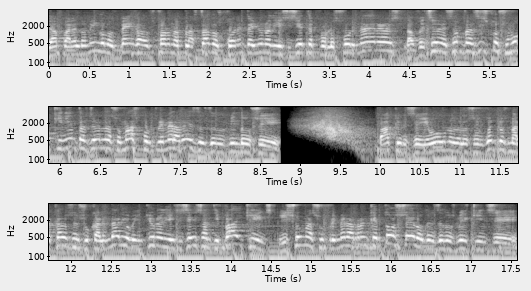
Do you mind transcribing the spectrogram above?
Ya para el domingo los Bengals fueron aplastados 41 a 17 por los 49ers. La ofensiva de San Francisco sumó 500 yardas o más por primera vez desde 2012. Packers se llevó uno de los encuentros marcados en su calendario 21 a 16 anti-Vikings y suma su primer arranque 2-0 desde 2015.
